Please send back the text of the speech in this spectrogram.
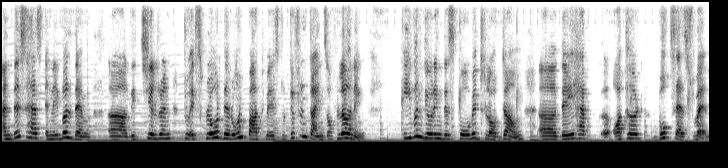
And this has enabled them uh, the children to explore their own pathways to different kinds of learning. Even during this covid lockdown uh, they have uh, authored books as well.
